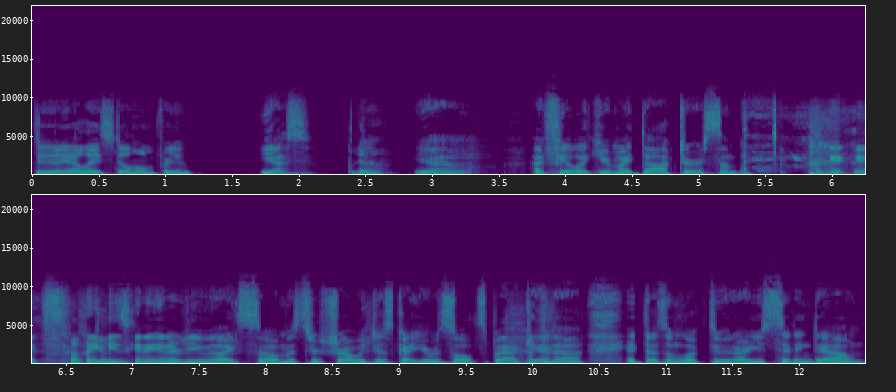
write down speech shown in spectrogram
Did LA still home for you? Yes. Yeah. Yeah. I feel like you're my doctor or something. like he's going to interview me like, so, Mr. Shaw, we just got your results back, and uh, it doesn't look, dude. Are you sitting down?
